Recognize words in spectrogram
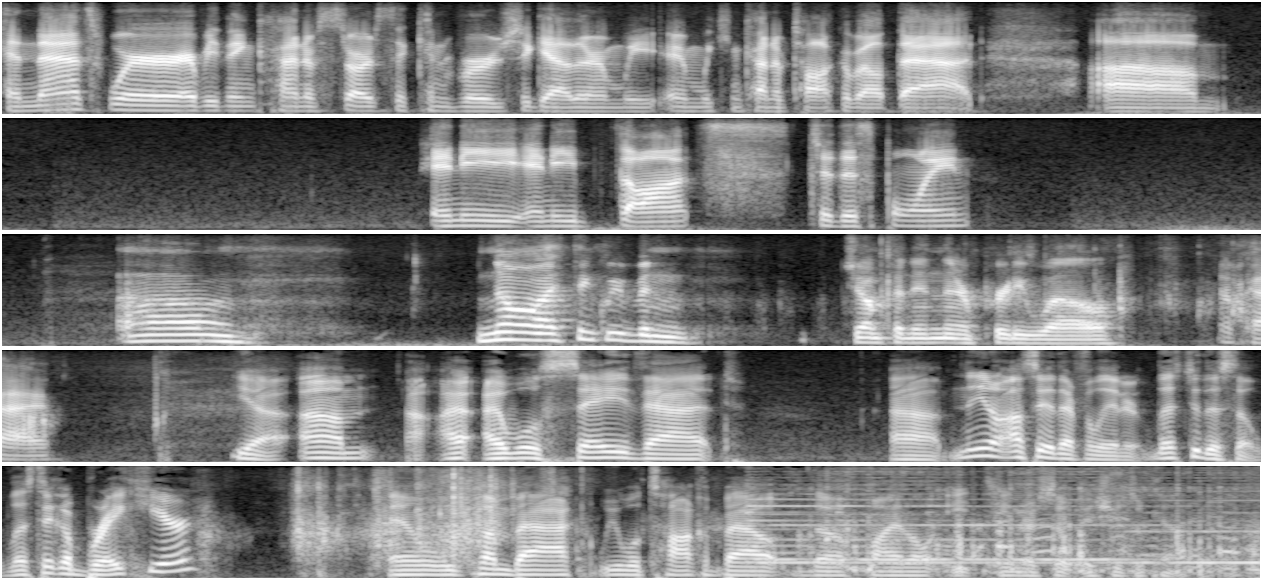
and that's where everything kind of starts to converge together, and we and we can kind of talk about that. Um, any any thoughts to this point? um no i think we've been jumping in there pretty well Okay. Yeah. Um. I I will say that. Uh. You know, I'll say that for later. Let's do this though. Let's take a break here, and when we come back, we will talk about the final eighteen or so issues of Countdown.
